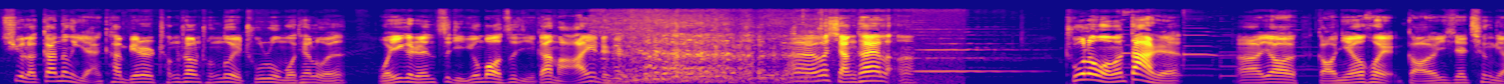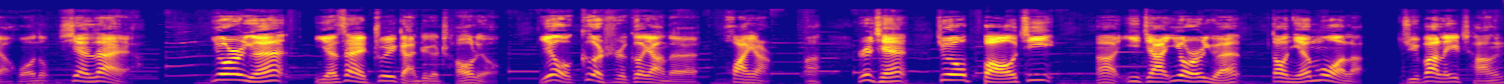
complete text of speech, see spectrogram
去了干瞪眼看别人成双成对出入摩天轮，我一个人自己拥抱自己干嘛呀？这是。哎，我想开了啊。除了我们大人啊要搞年会、搞一些庆典活动，现在啊，幼儿园也在追赶这个潮流，也有各式各样的花样啊。日前就有宝鸡啊一家幼儿园到年末了。举办了一场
